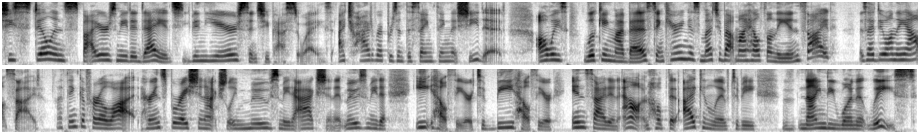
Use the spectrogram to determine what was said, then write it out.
she still inspires me today. It's been years since she passed away. I try to represent the same thing that she did, always looking my best and caring as much about my health on the inside as I do on the outside. I think of her a lot. Her inspiration actually moves me to action. It moves me to eat healthier, to be healthier inside and out, and hope that I can live to be 91 at least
